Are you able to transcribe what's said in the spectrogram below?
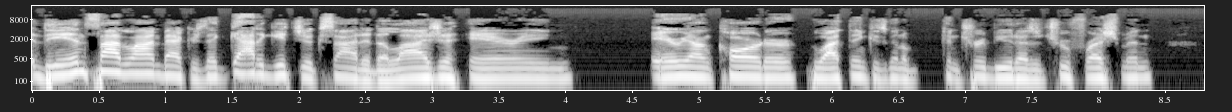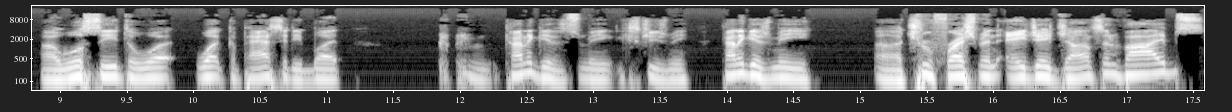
the inside linebackers they got to get you excited. Elijah Herring, Arion Carter, who I think is going to contribute as a true freshman. Uh, we'll see to what what capacity, but kind of gives me, excuse me, kind of gives me uh, true freshman AJ Johnson vibes.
